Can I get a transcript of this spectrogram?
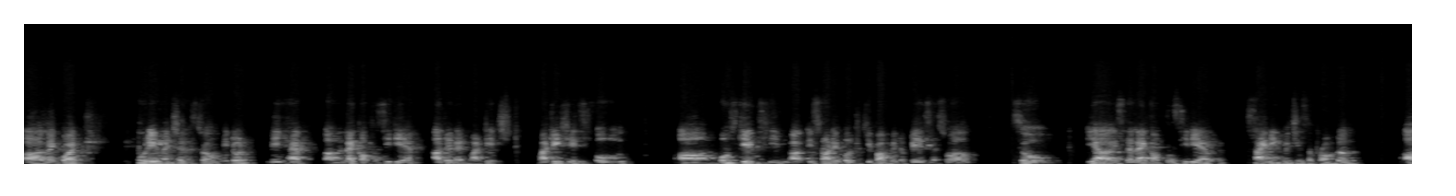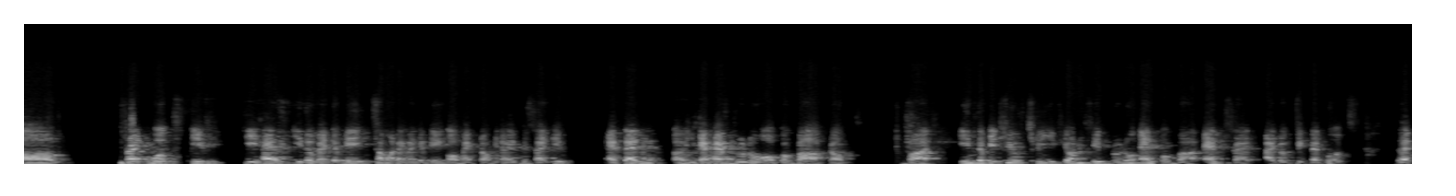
Uh, like what Puri mentioned as well, we don't we have a lack of a CDM other than Matic. Matic is old. Uh, most games he uh, is not able to keep up with the pace as well. So yeah, it's the lack of a CDM signing which is a problem. Uh, Fred works if he has either Van der Beek, someone like Van der Beek or McTominay beside him, and then uh, you can have Bruno or Pogba up top. But in the midfield three, if you want to fit Bruno and Pogba and Fred, I don't think that works. That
